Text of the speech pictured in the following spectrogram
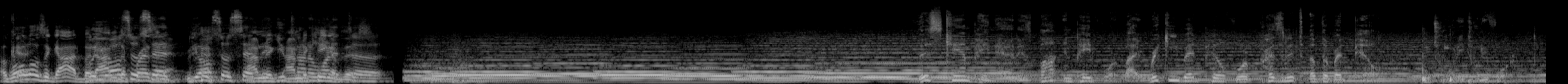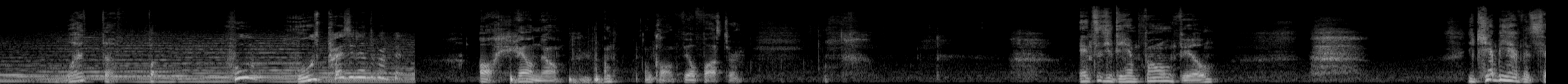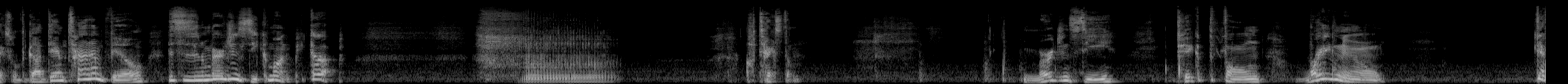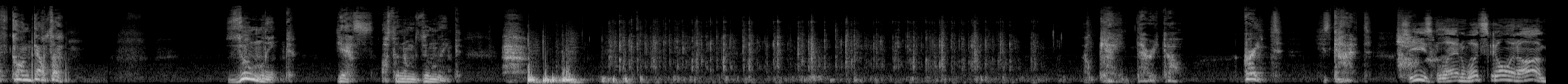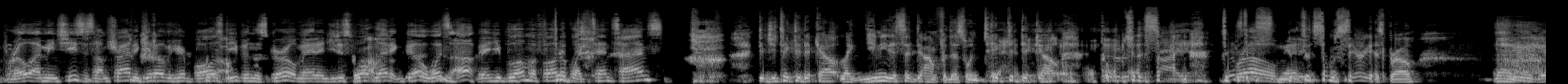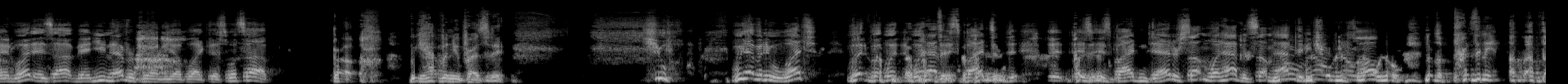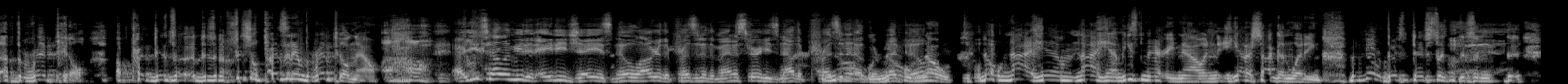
Okay. Rollo's a god, but Well, I'm the also president. said you also said I'm that the, you kind of wanted of this. to. This campaign ad is bought and paid for by Ricky Red Pill for President of the Red Pill 2024. What the fuck? Who? Who's president of the Red Pill? Oh hell no! I'm I'm calling Phil Foster. Answer your damn phone, Phil. You can't be having sex with the goddamn time, Phil. This is an emergency. Come on, pick up. I'll text him. Emergency. Pick up the phone right now. DEFCON Delta. Zoom link. Yes, I'll send him Zoom link. okay, there we go. Great. He's got it. Jeez, Glenn, what's going on, bro? I mean, Jesus, I'm trying to get over here balls deep in this girl, man, and you just won't let it go. What's up, man? You blow my phone up like 10 times? Did you take the dick out? Like, you need to sit down for this one. Take the dick out, put it to the side. This, Bro, is, man. this is something serious, bro. Dude, man, what is up, man? You never blow me up like this. What's up? Bro, we have a new president. You, we have a new what? What, what, what, what happened? Is Biden, is, is Biden dead or something? What happened? Something happened? No, no, no, no, no. The president of, of, of the red pill. A pre- there's, a, there's an official president of the red pill now. Oh, are you telling me that ADJ is no longer the president of the Manosphere? He's now the president no, of the Red Pill? No, no, not him, not him. He's married now, and he had a shotgun wedding. But no, there's there's a, there's a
